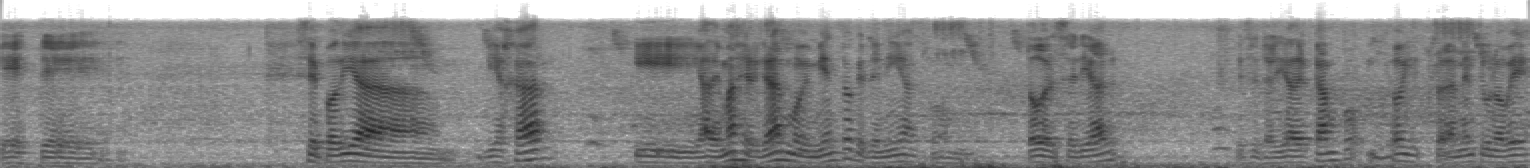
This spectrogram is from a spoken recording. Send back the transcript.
Este, se podía viajar y además el gran movimiento que tenía con todo el cereal que se traía del campo y hoy solamente uno ve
